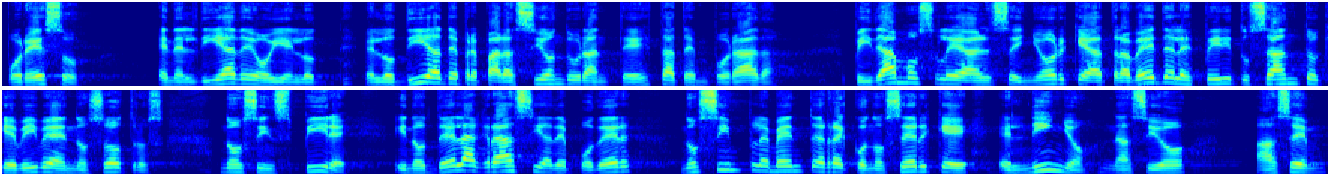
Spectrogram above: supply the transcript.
Por eso, en el día de hoy, en los, días de preparación durante esta temporada, pidámosle al Señor que a través del Espíritu Santo que vive en nosotros, nos inspire y nos dé la gracia de poder no simplemente reconocer que el niño nació hace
